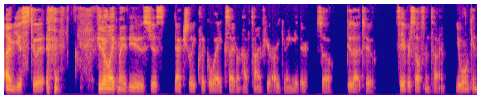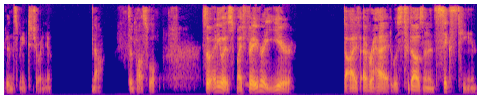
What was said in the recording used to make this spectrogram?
I'm used to it. if you don't like my views, just actually click away because I don't have time for your arguing either. So do that too. Save yourself some time you won't convince me to join you. No, it's impossible. So, anyways, my favorite year that I've ever had was 2016.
